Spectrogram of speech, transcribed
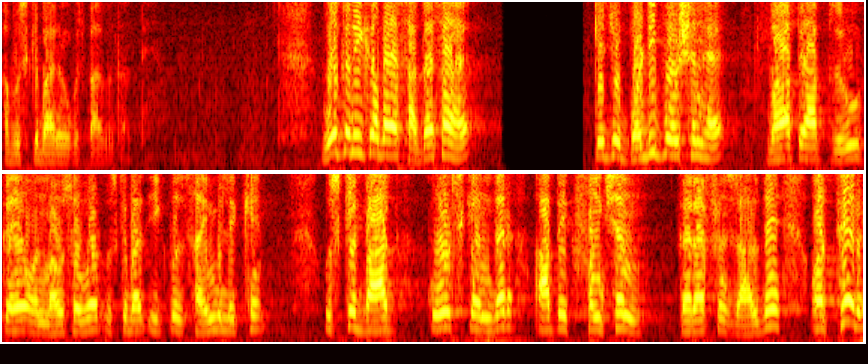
اب اس کے بارے میں کچھ بات بتاتے ہیں وہ طریقہ بڑا سادہ سا ہے کہ جو باڈی پورشن ہے، وہاں پہ آپ ضرور کہیں آن ماؤس اوور اس کے بعد ایکول سائن بھی لکھیں۔ اس کے بعد کورس کے اندر آپ ایک فنکشن کا ریفرنس ڈال دیں اور پھر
